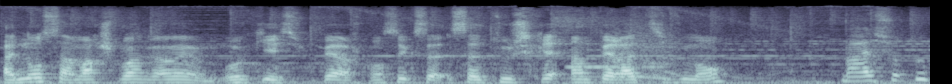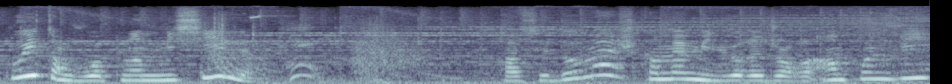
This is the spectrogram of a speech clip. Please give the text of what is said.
Ah non, ça marche pas quand même. Ok, super. Je pensais que ça, ça toucherait impérativement. Bah surtout que oui, t'envoies plein de missiles. Ah c'est dommage quand même, il lui aurait genre un point de vie.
